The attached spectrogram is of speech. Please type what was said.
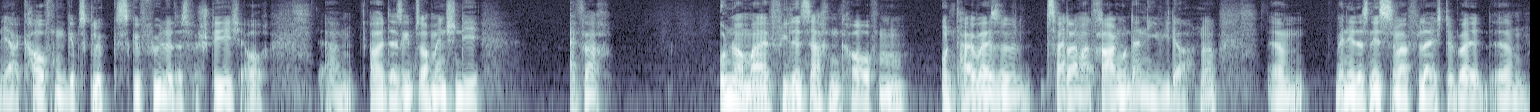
ja, kaufen, gibt es Glücksgefühle, das verstehe ich auch. Ähm, aber da gibt es auch Menschen, die einfach unnormal viele Sachen kaufen und teilweise zwei, dreimal tragen und dann nie wieder. Ne? Ähm, wenn ihr das nächste Mal vielleicht über ähm,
